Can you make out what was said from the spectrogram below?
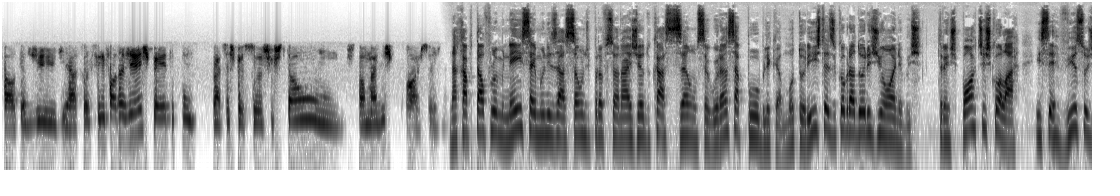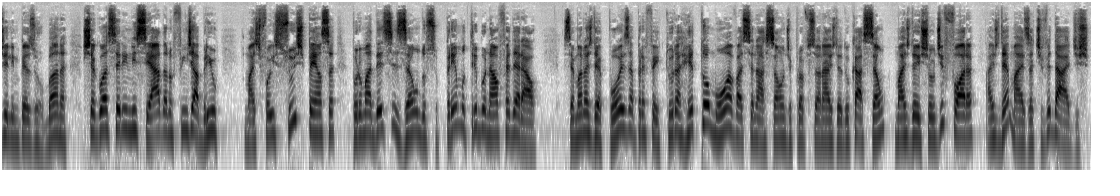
falta de, de raciocínio, falta de respeito com, com essas pessoas que estão, estão mais expostas. Né? Na capital fluminense, a imunização de profissionais de educação, segurança pública, motoristas e cobradores de ônibus, transporte escolar e serviços de limpeza urbana chegou a ser iniciada no fim de abril, mas foi suspensa por uma decisão do Supremo Tribunal Federal. Semanas depois, a prefeitura retomou a vacinação de profissionais de educação, mas deixou de fora as demais atividades.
